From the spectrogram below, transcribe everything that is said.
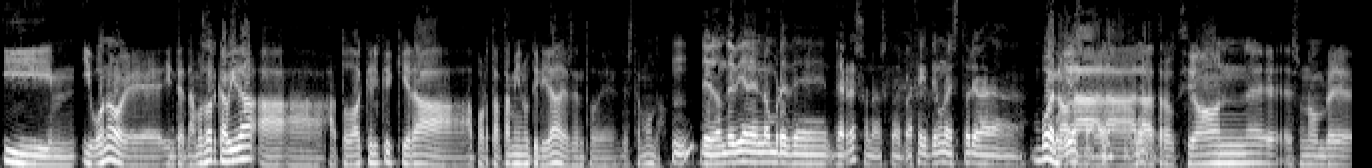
y, bueno, eh, intentamos dar cabida a, todo aquel que quiera aportar también utilidades dentro de, este mundo. Hmm. ¿De dónde viene el nombre de, Resonance? Que me parece que tiene una historia. Bueno, la, traducción es un nombre,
